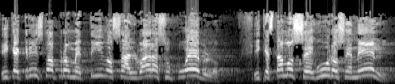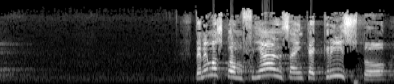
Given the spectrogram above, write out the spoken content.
y que Cristo ha prometido salvar a su pueblo y que estamos seguros en Él. Tenemos confianza en que Cristo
